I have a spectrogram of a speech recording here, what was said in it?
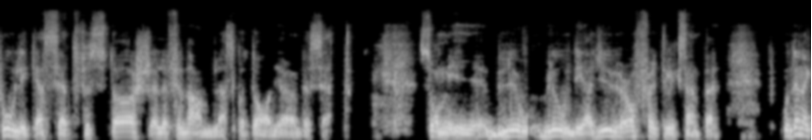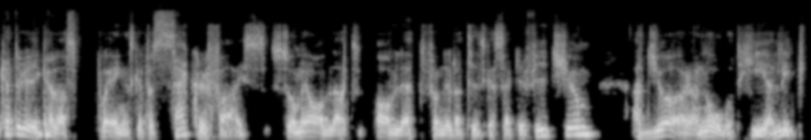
på olika sätt förstörs eller förvandlas på ett avgörande sätt. Som i blodiga djuroffer till exempel. Och denna kategori kallas på engelska för sacrifice, som är avlett, avlett från det latinska sacrificium, att göra något heligt.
